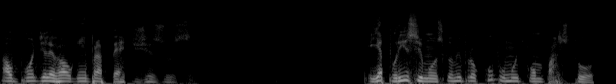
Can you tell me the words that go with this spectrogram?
ao ponto de levar alguém para perto de Jesus? E é por isso, irmãos, que eu me preocupo muito como pastor.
